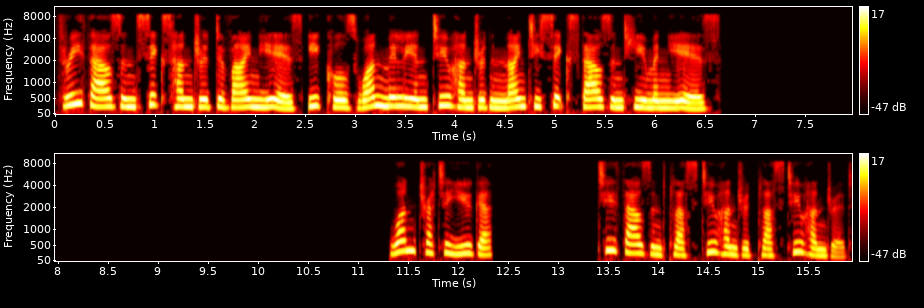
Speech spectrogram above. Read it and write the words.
3600 divine years equals 1,296,000 human years. 1 Treta Yuga. 2000 plus 200 plus 200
